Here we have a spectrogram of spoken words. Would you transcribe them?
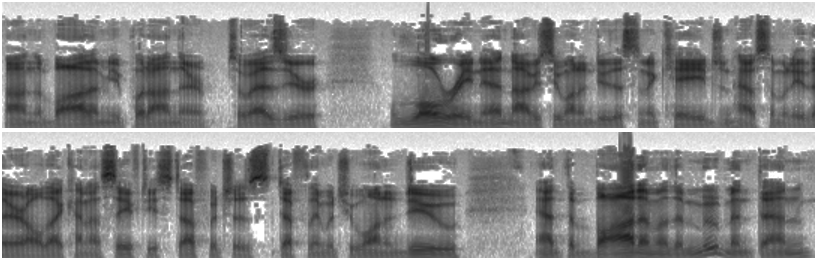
on the bottom you put on there. So as you're lowering it, and obviously you want to do this in a cage and have somebody there, all that kind of safety stuff, which is definitely what you want to do. At the bottom of the movement, then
